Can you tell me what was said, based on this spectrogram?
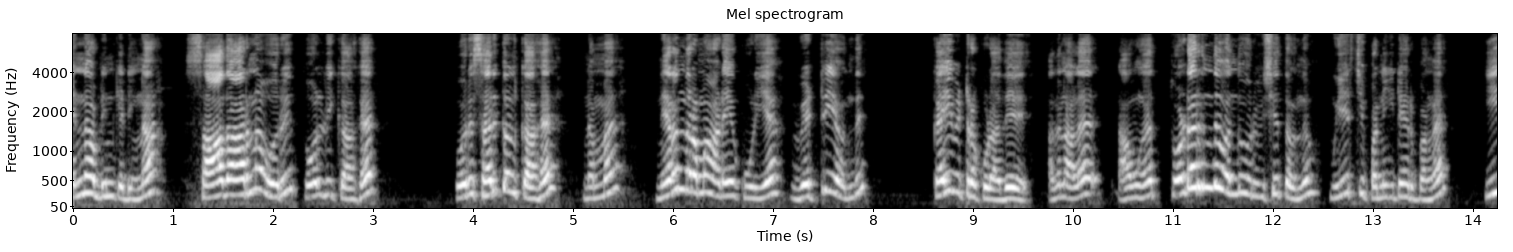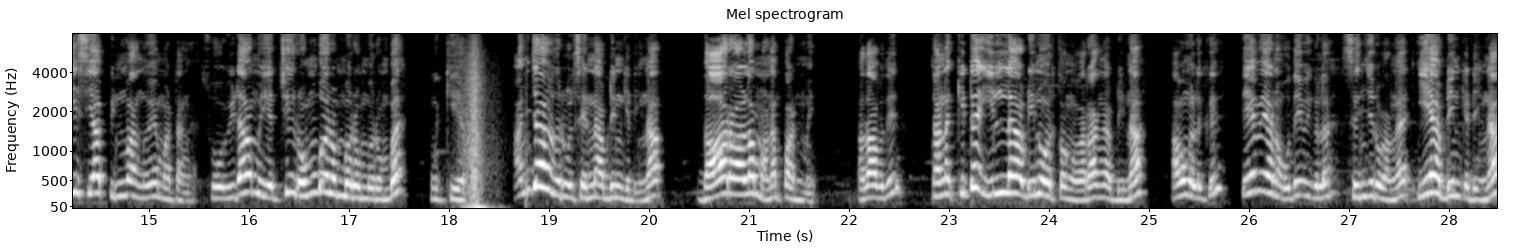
என்ன அப்படின்னு கேட்டிங்கன்னா சாதாரண ஒரு தோல்விக்காக ஒரு சர்க்கிள்காக நம்ம நிரந்தரமாக அடையக்கூடிய வெற்றியை வந்து கைவிட்டுறக்கூடாது. அதனால் அவங்க தொடர்ந்து வந்து ஒரு விஷயத்தை வந்து முயற்சி பண்ணிக்கிட்டே இருப்பாங்க. ஈஸியாக பின்வாங்கவே மாட்டாங்க. ஸோ விடாமுயற்சி ரொம்ப ரொம்ப ரொம்ப ரொம்ப முக்கியம். அஞ்சாவது ரூல்ஸ் என்ன அப்படின்னு கேட்டிங்கன்னா தாராள மனப்பான்மை. அதாவது தனக்கிட்ட இல்லை அப்படின்னு ஒருத்தவங்க வராங்க அப்படின்னா அவங்களுக்கு தேவையான உதவிகளை செஞ்சுருவாங்க. ஏன் அப்படின்னு கேட்டிங்கன்னா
